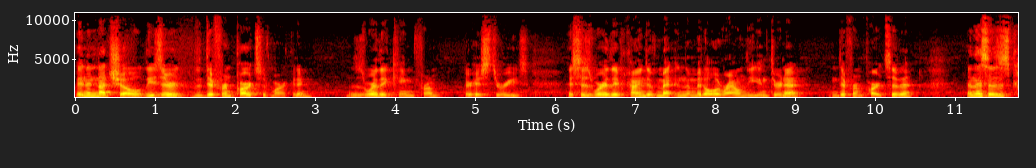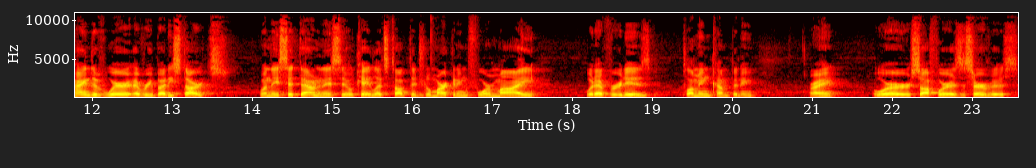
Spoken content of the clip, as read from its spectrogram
in a nutshell, these are the different parts of marketing. This is where they came from, their histories. This is where they've kind of met in the middle around the internet, in different parts of it. And this is kind of where everybody starts when they sit down and they say, okay, let's talk digital marketing for my whatever it is, plumbing company, right? Or software as a service,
